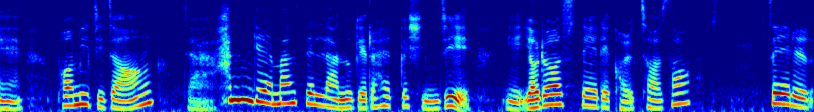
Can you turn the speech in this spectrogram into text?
예, 범위 지정 자, 한 개만 셀 나누기를 할 것인지 예, 여러 셀에 걸쳐서 셀을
